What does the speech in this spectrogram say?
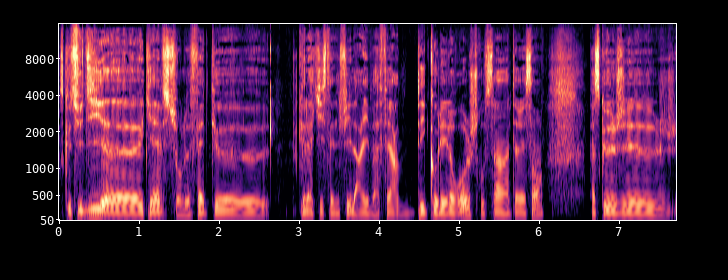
Ce que tu dis, euh, Kev, sur le fait que, que Lucky Stanfield arrive à faire décoller le rôle, je trouve ça intéressant. Parce que je, je-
